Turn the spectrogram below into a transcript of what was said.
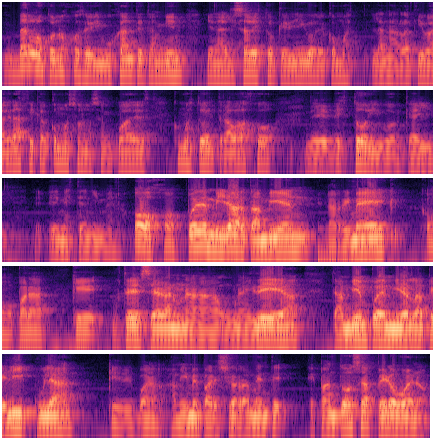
verlo con ojos de dibujante también y analizar esto que digo de cómo es la narrativa gráfica, cómo son los encuadres, cómo es todo el trabajo de, storyboard que hay en este anime. Ojo, pueden mirar también la remake como para que ustedes se hagan una, una idea. También pueden mirar la película, que bueno, a mí me pareció realmente espantosa, pero bueno,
